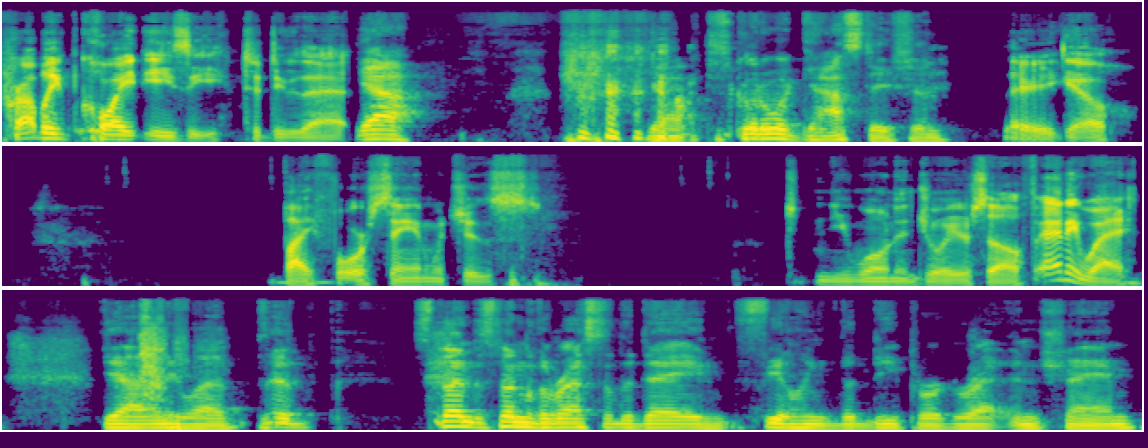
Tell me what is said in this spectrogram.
Probably quite easy to do that. Yeah, yeah. Just go to a gas station. There you go. Buy four sandwiches. You won't enjoy yourself. Anyway, Yeah. Anyway, spend spend the rest of the day feeling the deep regret and shame.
